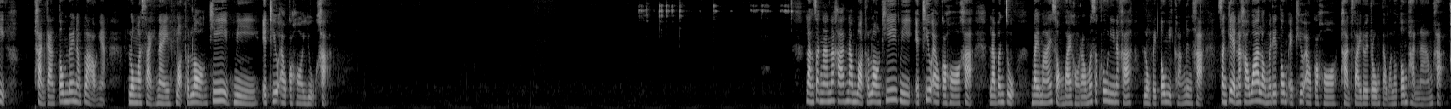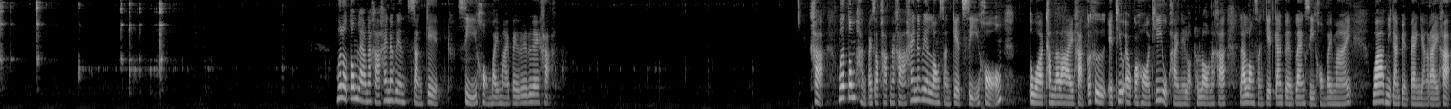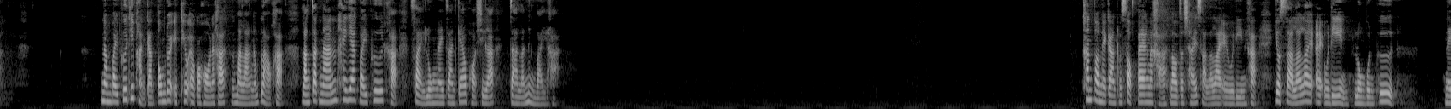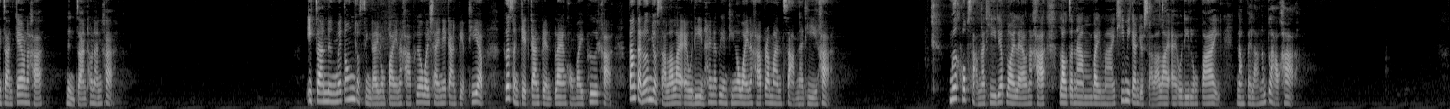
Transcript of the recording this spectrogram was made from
ผ่านการต้มด้วยน้ำเปล่าเนี่ยลงมาใส่ในหลอดทดลองที่มีเอทิลแอลกอฮอล์อยู่ค่ะ หลังจากนั้นนะคะนำหลอดทดลองที่มีเอทิลแอลกอฮอล์ค่ะ และบรรจุใบไม้ 2 ใบของเราเมื่อสักครู่นี้นะคะ ลงไปต้มอีกครั้งหนึ่งค่ะ สังเกตนะคะว่าเราไม่ได้ต้มเอทิลแอลกอฮอล์ผ่านไฟโดยตรง แต่ว่าเราต้มผ่านน้ำค่ะ เมื่อเราต้มแล้วนะคะ ให้นักเรียนสังเกตสีของใบไม้ไปเรื่อย ๆ ค่ะ ค่ะ เมื่อต้มผ่านไปสักพักนะคะ ให้นักเรียนลองสังเกตสีของตัวทำละลายค่ะ ก็คือเอทิลแอลกอฮอล์ที่อยู่ภายในหลอดทดลองนะคะ และลองสังเกตการเปลี่ยนแปลงสีของใบไม้ ว่ามีการเปลี่ยนแปลงอย่างไรค่ะนำใบพืชที่ผ่านการต้มด้วยเอทิลแอลกอฮอล์นะคะ มาล้างน้ำเปล่าค่ะ หลังจากนั้นให้แยกใบพืชค่ะ ใส่ลงในจานแก้วเพาะเชื้อจานละ 1 ใบค่ะขั้นตอนในการทดสอบแป้งนะคะ เราจะใช้สารละลายไอโอดีนค่ะ หยดสารละลายไอโอดีนลงบนพืช ในจานแก้วนะคะ 1 จานเท่านั้นค่ะ อีกจานหนึ่งไม่ต้องหยดสิ่งใดลงไปนะคะ เพื่อไว้ใช้ในการเปรียบเทียบ เพื่อสังเกตการเปลี่ยนแปลงของใบพืชค่ะ ตั้งแต่เริ่มหยดสารละลายไอโอดีนให้นักเรียนทิ้งเอาไว้นะคะ ประมาณ 3 นาทีค่ะ เมื่อครบ 3 นาทีเรียบร้อยแล้วนะคะ เราจะนำใบไม้ที่มีการหยดสารละลายไอโอดีนลงไปนำไปล้างน้ำเปล่าค่ะ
